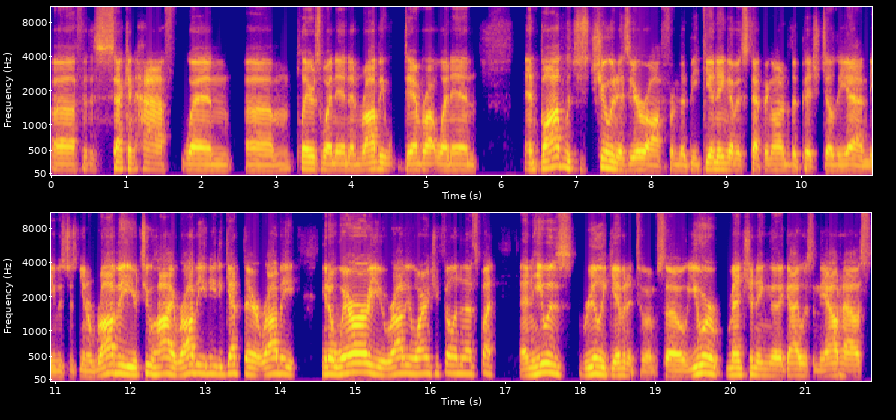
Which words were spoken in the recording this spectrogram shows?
uh, for the second half when um, players went in and Robbie Dambrot went in and Bob was just chewing his ear off from the beginning of his stepping onto the pitch till the end. He was just, you know, Robbie, you're too high. Robbie, you need to get there. Robbie, you know, where are you? Robbie, why aren't you filling in that spot? And he was really giving it to him. So you were mentioning that a guy was in the outhouse.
